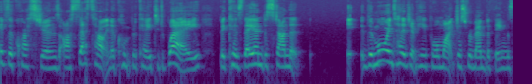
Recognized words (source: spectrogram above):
of the questions are set out in a complicated way because they understand that it- the more intelligent people might just remember things,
